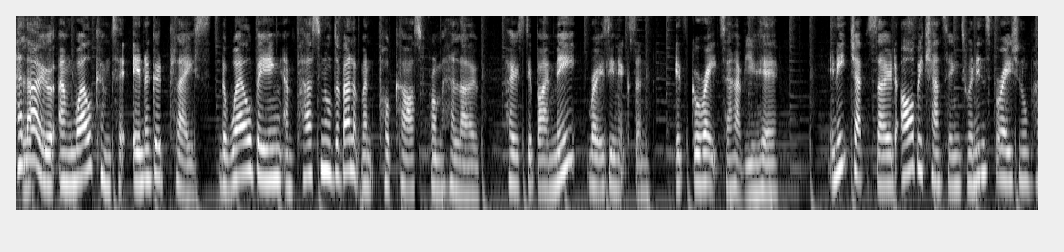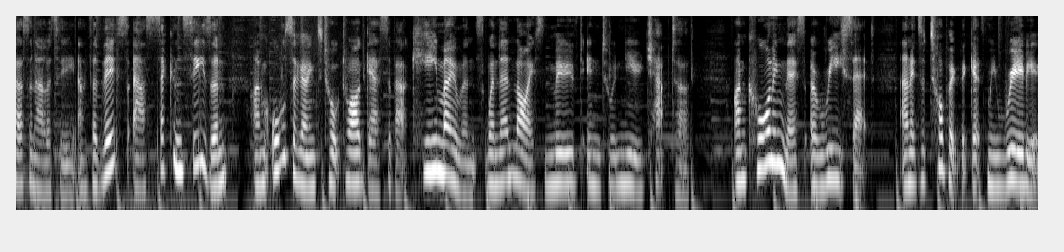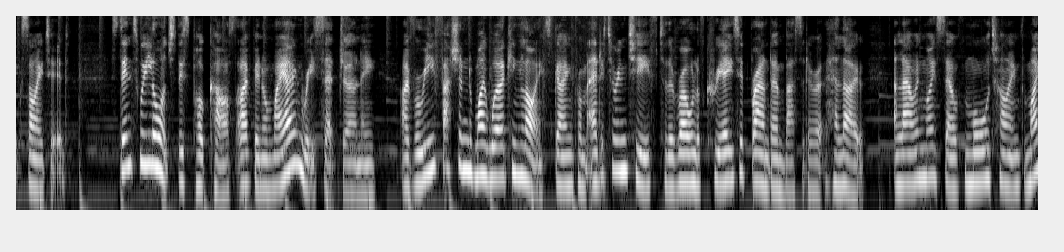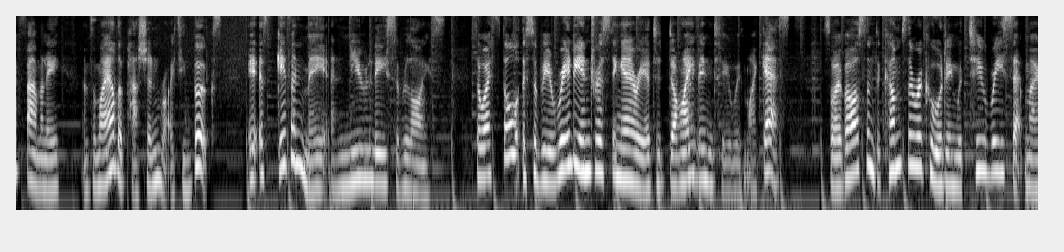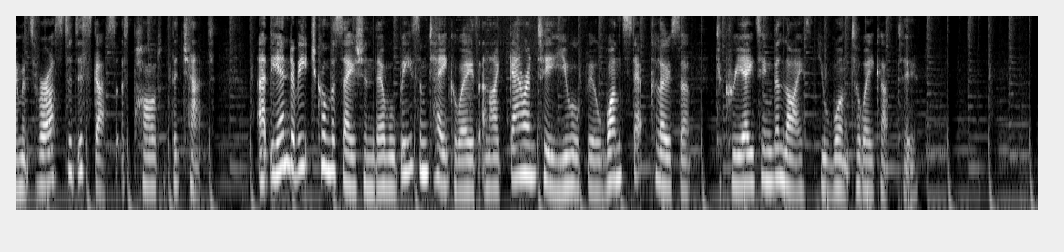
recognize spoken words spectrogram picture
Hello, and welcome to In a Good Place, the well-being and personal development podcast from Hello, hosted by me, Rosie Nixon. It's great to have you here. In each episode, I'll be chatting to an inspirational personality, and for this, our second season, I'm also going to talk to our guests about key moments when their lives moved into a new chapter. I'm calling this a reset, and it's a topic that gets me really excited. Since we launched this podcast, I've been on my own reset journey. I've refashioned my working life, going from editor in chief to the role of creative brand ambassador at Hello, allowing myself more time for my family and for my other passion, writing books. It has given me a new lease of life. So I thought this would be a really interesting area to dive into with my guests. So I've asked them to come to the recording with two reset moments for us to discuss as part of the chat. At the end of each conversation, there will be some takeaways, and I guarantee you will feel one step closer to creating the life you want to wake up to.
